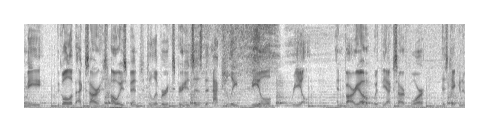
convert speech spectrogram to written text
me, the goal of XR has always been to deliver experiences that actually feel real. And Varjo, with the XR4, has taken a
